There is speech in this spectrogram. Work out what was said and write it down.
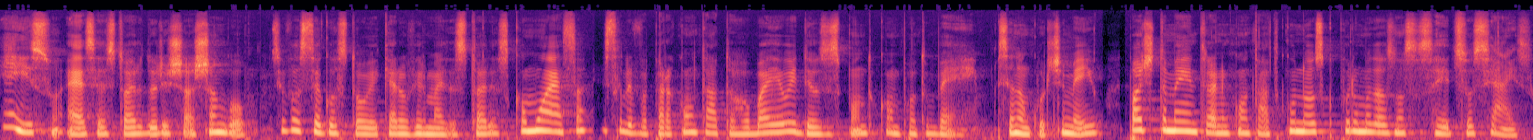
E é isso, essa é a história do Orixá Xangô. Se você gostou e quer ouvir mais histórias como essa, escreva para contato@euideuses.com.br. Se não curte e-mail, pode também entrar em contato conosco por uma das nossas redes sociais,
